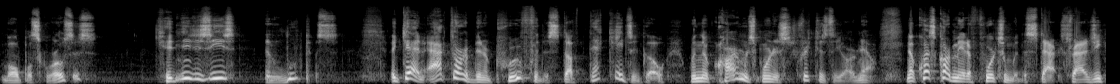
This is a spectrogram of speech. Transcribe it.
multiple sclerosis, kidney disease, and lupus. Again, Acthar had been approved for this stuff decades ago when the requirements weren't as strict as they are now. Now, Questcor made a fortune with the strategy,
